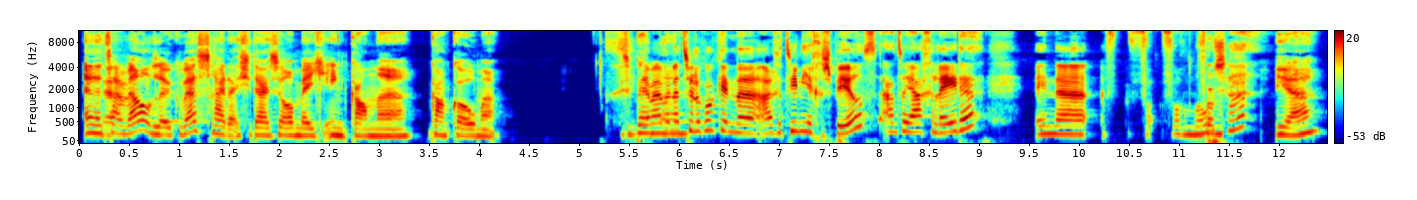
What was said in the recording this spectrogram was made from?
En het Ja. zijn wel leuke wedstrijden als je daar zo een beetje in kan, eh, kan komen. Dus ben, Ja, we hebben eh, natuurlijk ook in eh, Argentinië gespeeld, een aantal jaar geleden. In eh, Formosa. Ja,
